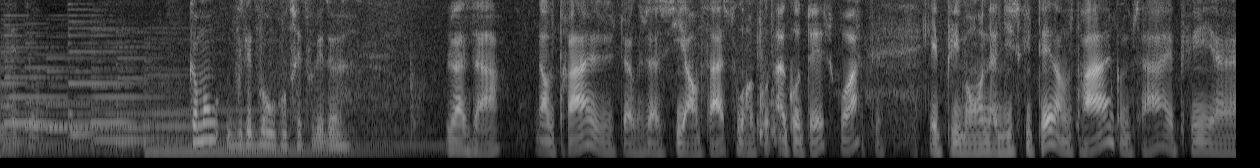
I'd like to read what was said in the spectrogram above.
C'est tout. Comment vous êtes-vous rencontrés tous les deux? Le hasard. Dans le train, j'étais assis en face ou à côté, je crois. Et puis, bon, on a discuté dans le train, comme ça. Et puis, euh,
